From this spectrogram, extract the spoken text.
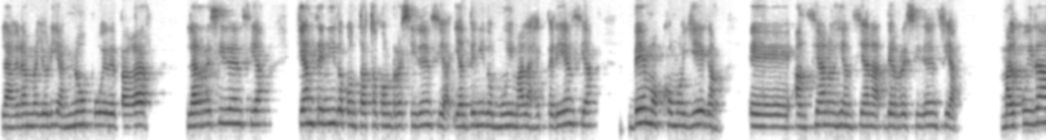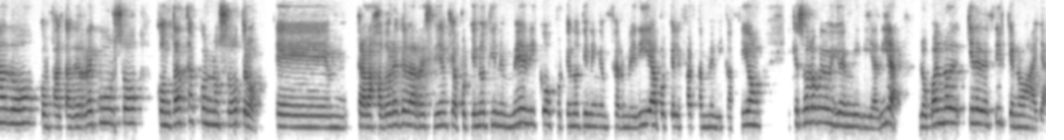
la gran mayoría, no puede pagar las residencias, que han tenido contacto con residencias y han tenido muy malas experiencias. Vemos cómo llegan eh, ancianos y ancianas de residencias mal cuidado, con falta de recursos, contactan con nosotros eh, trabajadores de la residencia porque no tienen médicos, porque no tienen enfermería, porque les falta medicación, que eso lo veo yo en mi día a día, lo cual no quiere decir que no haya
